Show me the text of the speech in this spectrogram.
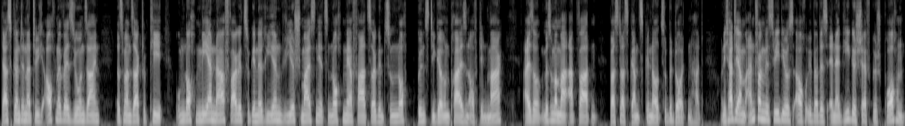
Das könnte natürlich auch eine Version sein, dass man sagt, okay, um noch mehr Nachfrage zu generieren, wir schmeißen jetzt noch mehr Fahrzeuge zu noch günstigeren Preisen auf den Markt. Also müssen wir mal abwarten, was das ganz genau zu bedeuten hat. Und ich hatte ja am Anfang des Videos auch über das Energiegeschäft gesprochen.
